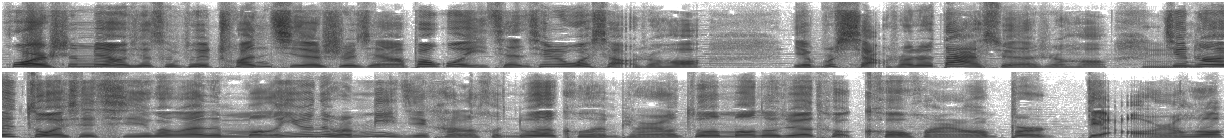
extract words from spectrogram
或者身边有一些特别传奇的事情啊，包括以前其实我小时候。也不是小时候，就是大学的时候，嗯。经常会做一些奇奇怪怪的梦，因为那会儿密集看了很多的科幻片儿，然后做梦都觉得特科幻，然后倍儿屌，然后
